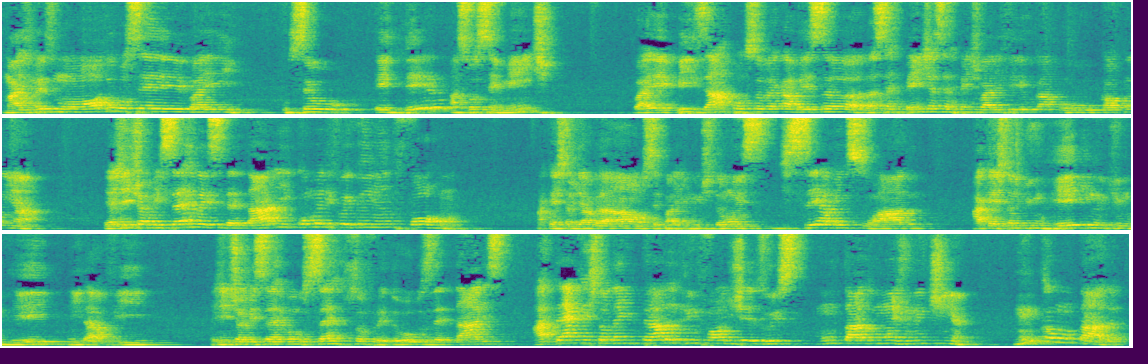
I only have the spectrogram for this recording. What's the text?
mas do mesmo modo você vai, o seu herdeiro, a sua semente, vai pisar por sobre a cabeça da serpente, e a serpente vai lhe ferir o calcanhar. E a gente observa esse detalhe e como ele foi ganhando forma. A questão de Abraão, ser pai de multidões, de ser abençoado, a questão de um reino, de um rei em Davi. A gente observa o certo sofredor, os detalhes, até a questão da entrada triunfal de Jesus montado numa jumentinha. Nunca montada.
